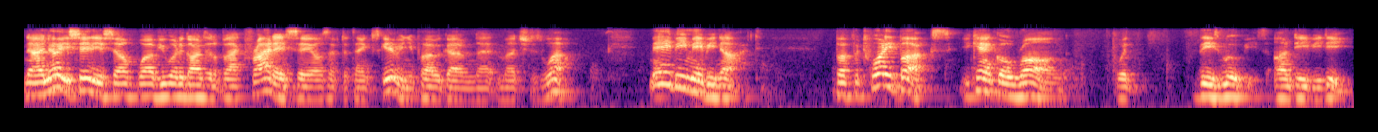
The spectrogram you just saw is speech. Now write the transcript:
Now I know you say to yourself, well if you would have gone to the Black Friday sales after Thanksgiving, you probably got them that much as well. Maybe, maybe not. But for 20 bucks, you can't go wrong with these movies on DVD.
